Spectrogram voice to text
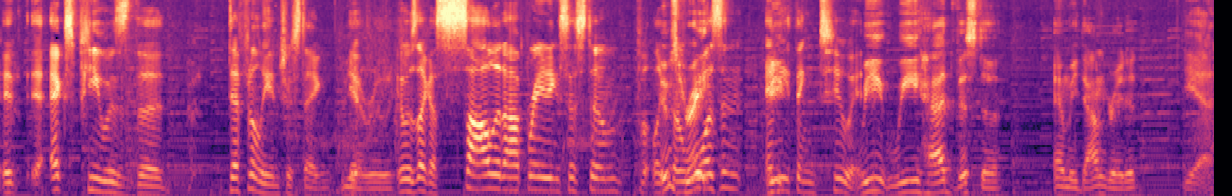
it XP was the definitely interesting. Yeah, It- really. It was like a solid operating system, but like was there great. wasn't We- anything to it. we we had Vista, and we downgraded yeah,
